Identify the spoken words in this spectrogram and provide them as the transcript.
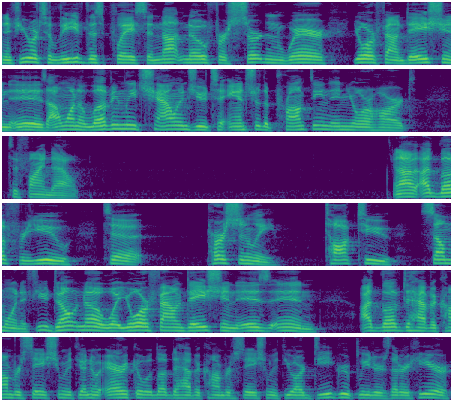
And if you were to leave this place and not know for certain where your foundation is, I want to lovingly challenge you to answer the prompting in your heart to find out. And I, would love for you to personally talk to someone. If you don't know what your foundation is in, I'd love to have a conversation with you. I know Erica would love to have a conversation with you. Our D group leaders that are here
